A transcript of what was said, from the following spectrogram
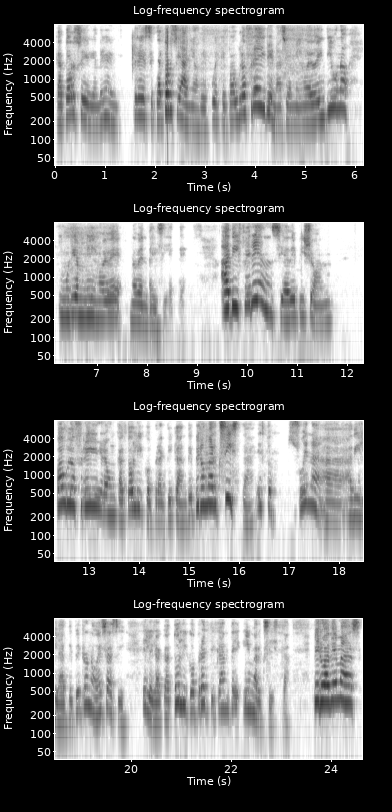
14, eh, 13, 14 años después que Paulo Freire, nació en 1921 y murió en 1997. A diferencia de Pillón, Paulo Freire era un católico practicante, pero marxista. Esto suena a, dislate, pero no es así. Él era católico practicante y marxista. Pero además,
